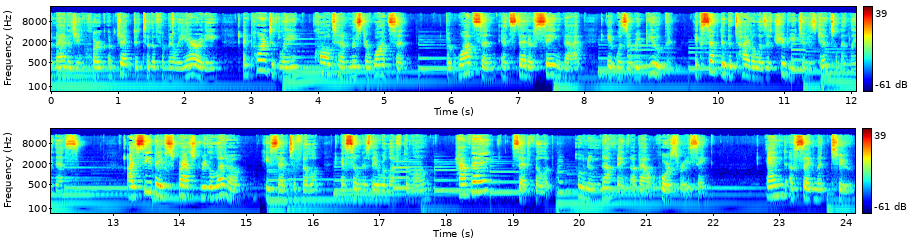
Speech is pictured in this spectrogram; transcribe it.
The managing clerk objected to the familiarity and pointedly called him Mr. Watson. But Watson, instead of seeing that it was a rebuke, accepted the title as a tribute to his gentlemanliness. I see they've scratched Rigoletto, he said to Philip as soon as they were left alone. Have they? said Philip, who knew nothing about horse racing. End of segment two.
